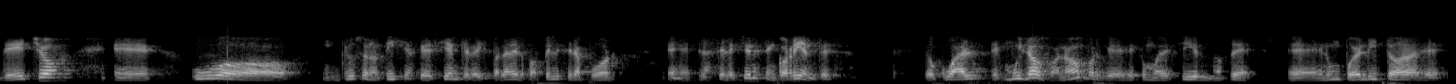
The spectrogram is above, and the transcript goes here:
De hecho, eh, hubo incluso noticias que decían que la disparada de los papeles era por eh, las elecciones en Corrientes, lo cual es muy loco, ¿no? Porque es como decir, no sé, eh, en un pueblito, eh,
